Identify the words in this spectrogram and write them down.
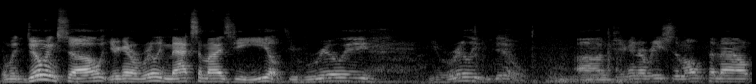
And with doing so, you're to really maximize your yield. You really, you really do. Um, you're to reach the most amount,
